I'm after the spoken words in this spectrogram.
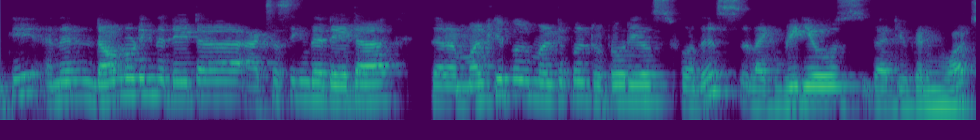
Okay, and then downloading the data, accessing the data. There are multiple multiple tutorials for this, like videos that you can watch.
